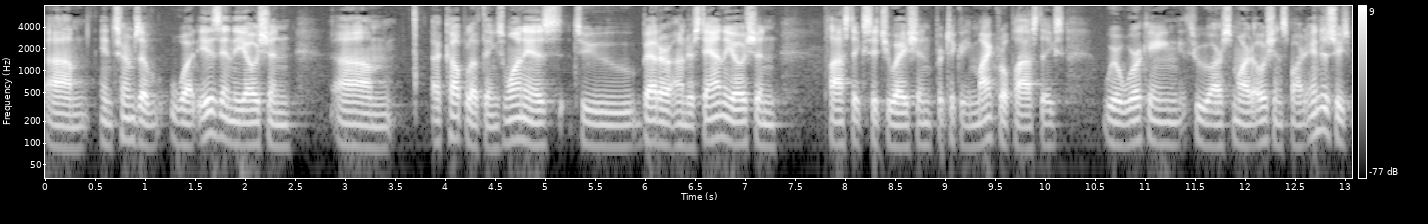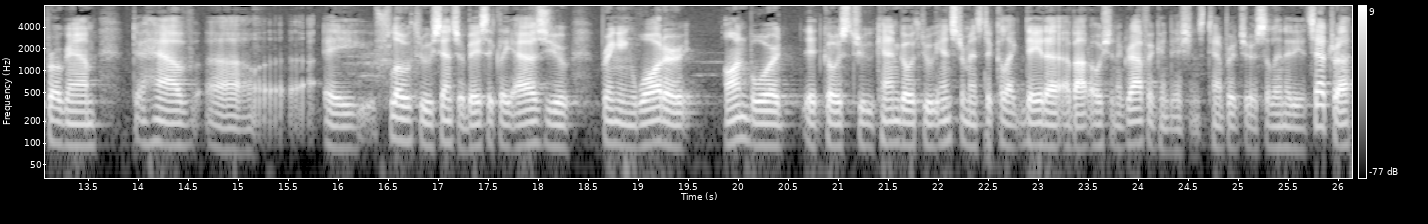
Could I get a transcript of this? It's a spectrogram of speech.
Um, in terms of what is in the ocean, um, a couple of things. One is to better understand the ocean plastic situation, particularly microplastics. We're working through our Smart Ocean, Smart Industries program to have uh, a flow through sensor. Basically, as you're bringing water on board, it goes through can go through instruments to collect data about oceanographic conditions, temperature, salinity, etc.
